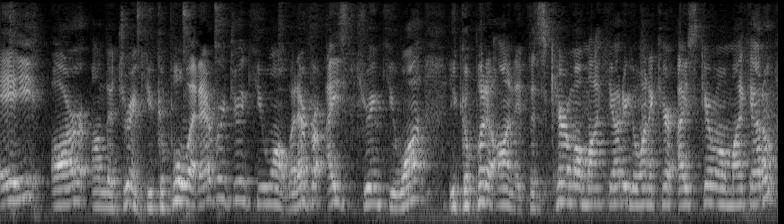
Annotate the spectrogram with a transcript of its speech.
a R on the drink. You can put whatever drink you want, whatever ice drink you want, you can put it on. If it's caramel macchiato, you want a car- ice caramel macchiato,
